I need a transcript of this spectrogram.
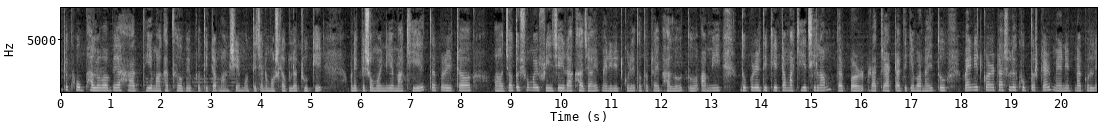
এটা খুব ভালোভাবে হাত দিয়ে মাখাতে হবে। প্রতিটা মাংসের মধ্যে যেন মশলাগুলো ঢুকে। অনেকটা সময় নিয়ে মাখিয়ে তারপর এটা যত সময় ফ্রিজে রাখা যায় ম্যারিনেট করে ততটাই ভালো। তো আমি দুপুরের দিকে এটা মাখিয়েছিলাম, তারপর রাত্রে আটটার দিকে বানাই। তো ম্যারিনেট করাটা আসলে খুব দরকার। ম্যারিনেট না করলে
